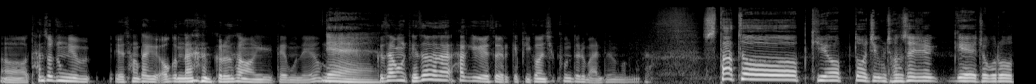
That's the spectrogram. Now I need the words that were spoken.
어, 탄소 중립에 상당히 어긋나는 그런 상황이기 때문에요. 예. 그 상황을 개선하기 위해서 이렇게 비건 식품들을 만드는 겁니다. 스타트업 기업도 지금 전 세계적으로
